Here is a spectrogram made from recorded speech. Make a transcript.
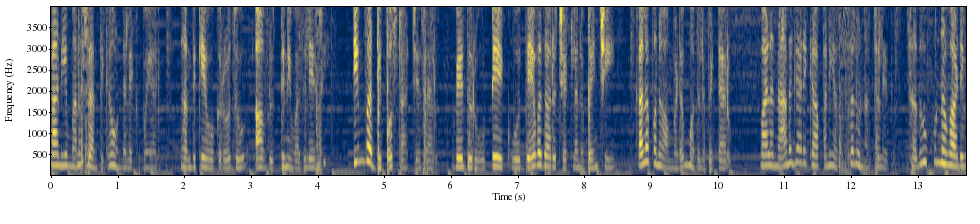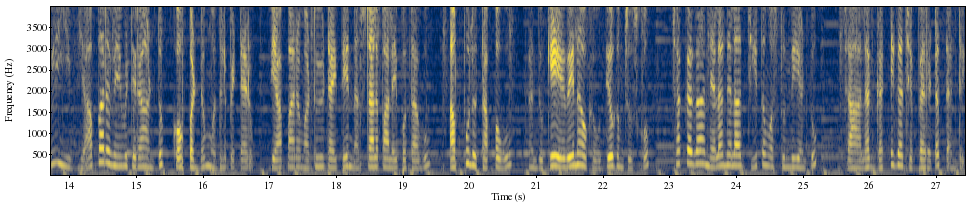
కాని మనశ్శాంతిగా ఉండలేకపోయారు. అందుకే ఒకరోజు ఆ వృత్తిని వదిలేసి టింబర్ డిపో స్టార్ట్ చేశారు. వెదురు టేకు దేవదారు చెట్లను పెంచి కలపను అమ్మడం మొదలుపెట్టారు. వాళ్ళ నాన్నగారికి ఆ పని అస్సలు నచ్చలేదు. చదువుకున్న వాడివి ఈ వ్యాపారం ఏమిటిరా అంటూ కోప్పడ్డం మొదలుపెట్టారు. వ్యాపారం అటు ఇటైతే నష్టాల పాలైపోతావు అప్పులు తప్పవు అందుకే ఏదైనా ఒక ఉద్యోగం చూసుకో చక్కగా నెల నెలా జీతం వస్తుంది అంటూ చాలా గట్టిగా చెప్పారట తండ్రి.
